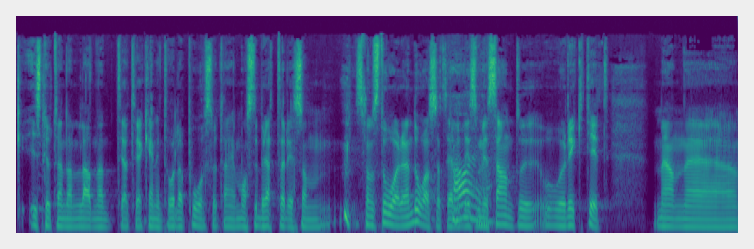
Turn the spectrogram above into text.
i slutändan laddat till att jag kan inte hålla på så, utan jag måste berätta det som, som står ändå, så att säga, Ja, det som ja. är sant och, och riktigt. Men, eh,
